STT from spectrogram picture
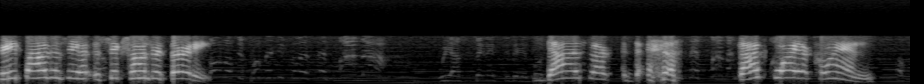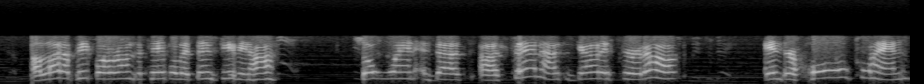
3,630. That's a, that's quite a clan. A lot of people around the table at Thanksgiving, huh? So when the uh, Senaahs got stirred up, and their whole clan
